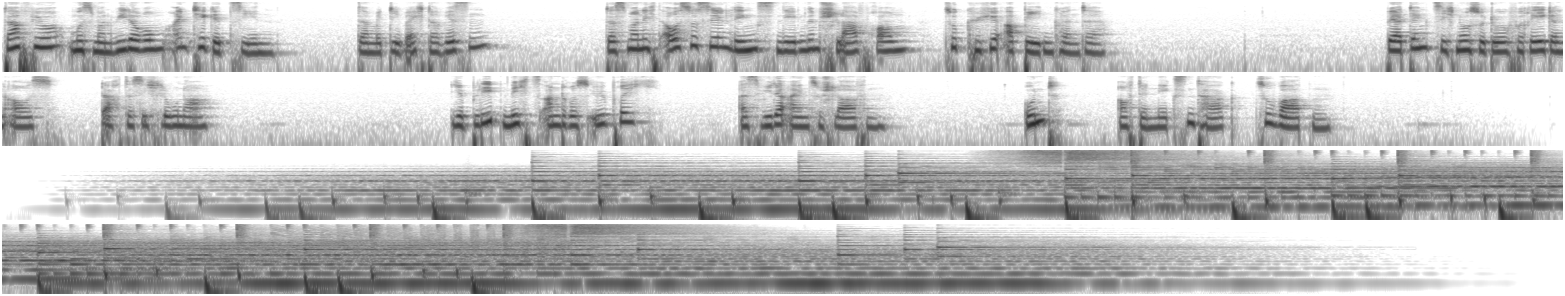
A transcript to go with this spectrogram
Dafür muss man wiederum ein Ticket ziehen, damit die Wächter wissen, dass man nicht aus Versehen links neben dem Schlafraum zur Küche abbiegen könnte. Wer denkt sich nur so doofe Regeln aus? dachte sich Luna. Ihr blieb nichts anderes übrig, als wieder einzuschlafen und auf den nächsten Tag zu warten.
